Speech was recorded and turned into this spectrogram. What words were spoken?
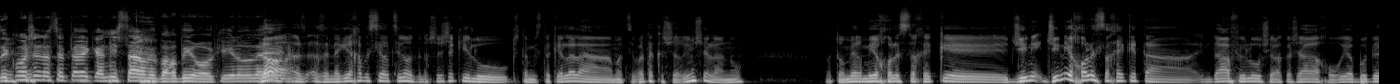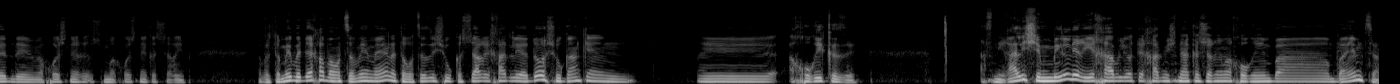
זה כמו שנעשה פרק אני שר וברבירו, כאילו זה... לא, אז, אז אני אגיד לך בשיא הרצינות, אני חושב שכאילו, כשאתה מסתכל על מצבת הקשרים שלנו, ואתה אומר מי יכול לשחק, אה, ג'יני, ג'יני יכול לשחק את העמדה אפילו של הקשר האחורי הבודד אה, מאחורי שני, מאחורי שני קשרים. אבל תמיד בדרך כלל במצבים האלה אתה רוצה איזשהו קשר אחד לידו שהוא גם כן אה, אחורי כזה. אז נראה לי שמילנר יהיה חייב להיות אחד משני הקשרים האחוריים ב- באמצע.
